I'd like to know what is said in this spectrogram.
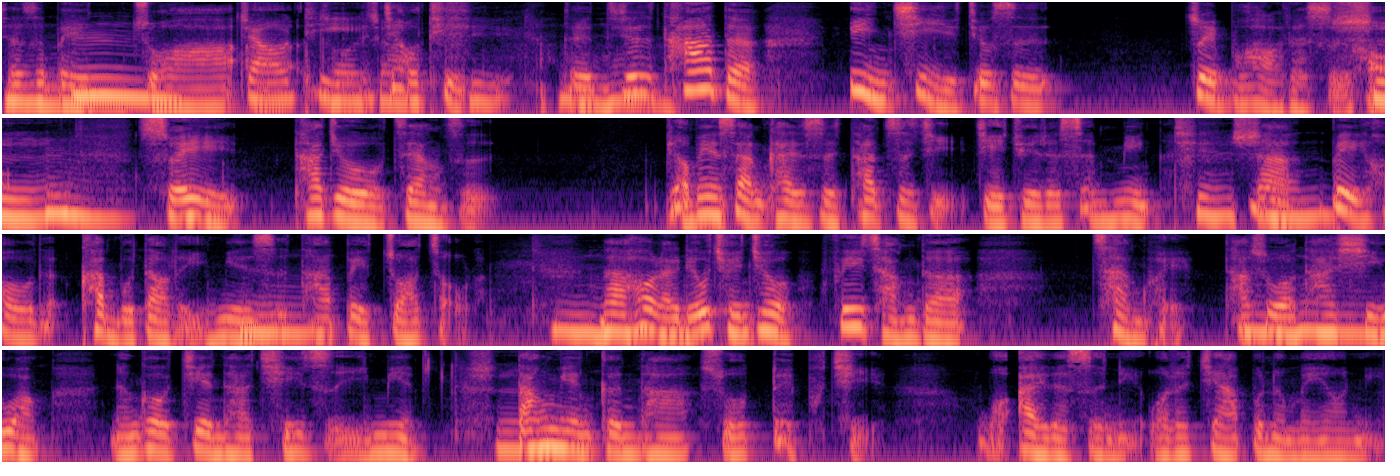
就是被抓交替交替。对，就是他的运气，也就是最不好的时候。所以他就这样子，表面上看是他自己解决了生命，那背后的看不到的一面是他被抓走了。那后来刘全就非常的。忏悔，他说他希望能够见他妻子一面，当面跟他说对不起，我爱的是你，我的家不能没有你。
